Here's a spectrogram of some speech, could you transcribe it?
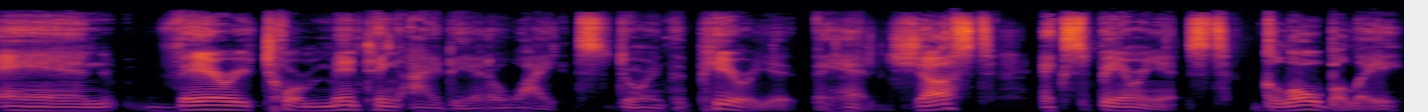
and very tormenting idea to whites during the period. They had just experienced globally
